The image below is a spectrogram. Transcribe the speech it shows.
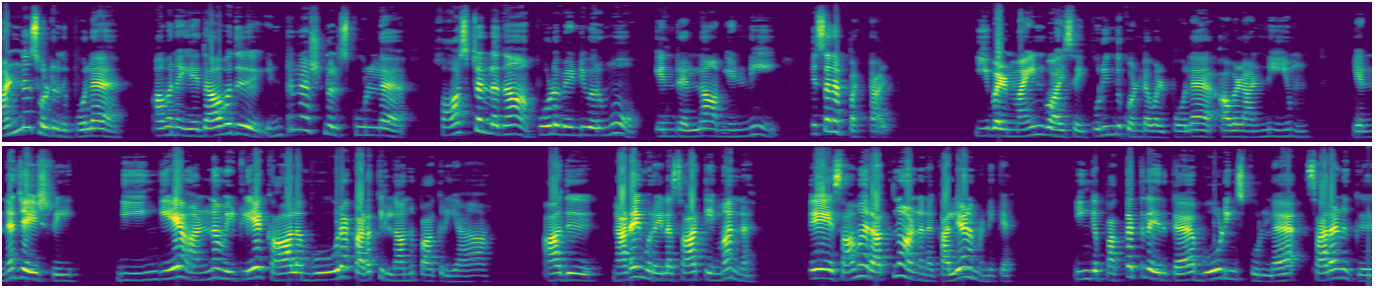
அண்ணன் சொல்றது போல அவனை ஏதாவது இன்டர்நேஷனல் ஸ்கூல்ல ஹாஸ்டல்ல தான் போட வேண்டி வருமோ? என்றெல்லாம் எண்ணி விசனப்பட்டாள். இவள் மைண்ட் வாய்ஸை புரிந்து கொண்டவள் போல அவள் அண்ணியும் என்ன ஜெயஸ்ரீ நீ இங்கேயே அண்ணன் வீட்லயே காலம் பூரா கடத்திடலான்னு பாக்குறியா? அது நடைமுறையில சாத்தியமா என்ன? பேசாம ரத்னம் அண்ணனை கல்யாணம் பண்ணிக்க. இங்க பக்கத்துல இருக்க போர்டிங் ஸ்கூல்ல சரணுக்கு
